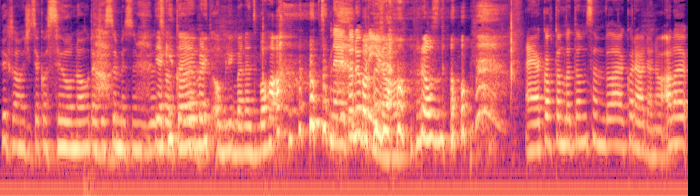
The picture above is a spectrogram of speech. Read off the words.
jak to mám říct, jako silnou, takže si myslím, že Jaký to je celkově- být oblíbenec Boha? Ne, je to dobrý, Protože jo. hroznou. A jako v tomhle tom jsem byla jako ráda, no. Ale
